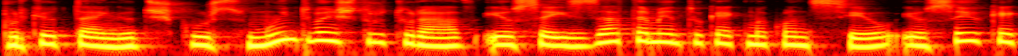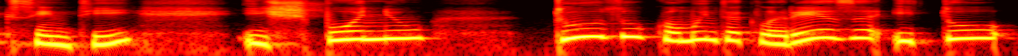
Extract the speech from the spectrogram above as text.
porque eu tenho o discurso muito bem estruturado, eu sei exatamente o que é que me aconteceu, eu sei o que é que senti e exponho tudo com muita clareza e estou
